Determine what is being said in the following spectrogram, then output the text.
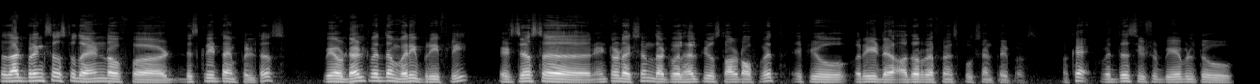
So, that brings us to the end of uh, discrete time filters. We have dealt with them very briefly. It is just an introduction that will help you start off with if you read uh, other reference books and papers. Okay. With this you should be able to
